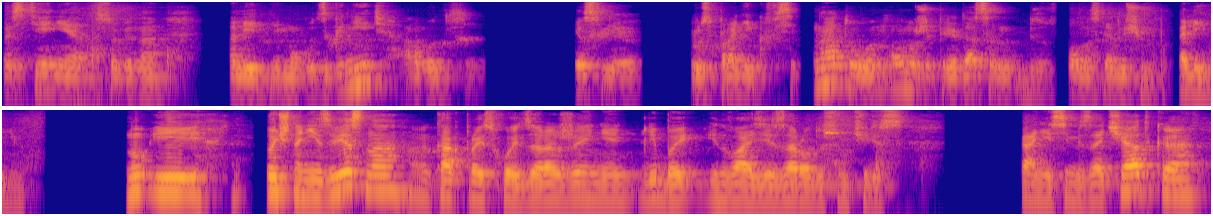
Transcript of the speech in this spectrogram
растения, особенно летние, могут сгнить, а вот если вирус проник в семена, то он, он уже передастся, безусловно, следующему поколению. Ну и точно неизвестно, как происходит заражение, либо инвазии зародышем через ткани семизачатка,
